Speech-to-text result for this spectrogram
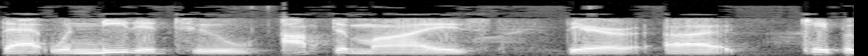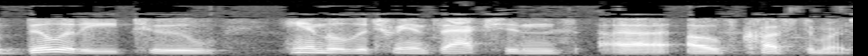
that were needed to optimize their uh, capability to handle the transactions uh, of customers.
